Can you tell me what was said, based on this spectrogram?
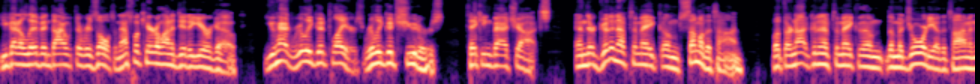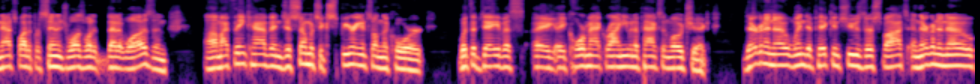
you got to live and die with the results. And that's what Carolina did a year ago. You had really good players, really good shooters taking bad shots, and they're good enough to make them some of the time, but they're not good enough to make them the majority of the time. And that's why the percentage was what it, that it was. And um, I think having just so much experience on the court with the Davis, a, a Cormac Ryan, even a Paxson Wojcik, they're going to know when to pick and choose their spots, and they're going to know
